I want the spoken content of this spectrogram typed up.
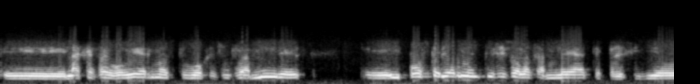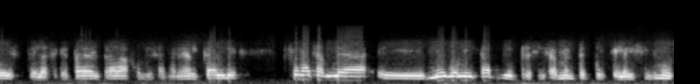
eh, la jefa de gobierno, estuvo Jesús Ramírez, eh, y posteriormente se hizo la asamblea que presidió este, la secretaria del Trabajo, Luisa María Alcalde. Fue una asamblea eh, muy bonita, eh, precisamente porque la hicimos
